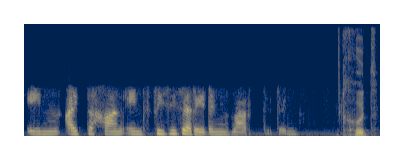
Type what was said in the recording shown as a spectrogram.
en uit te gaan en fisiese reddingswerk te doen. Goed.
